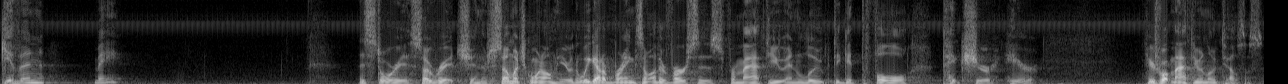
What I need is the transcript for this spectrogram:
given me? This story is so rich and there's so much going on here that we got to bring some other verses from Matthew and Luke to get the full picture here. Here's what Matthew and Luke tells us.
